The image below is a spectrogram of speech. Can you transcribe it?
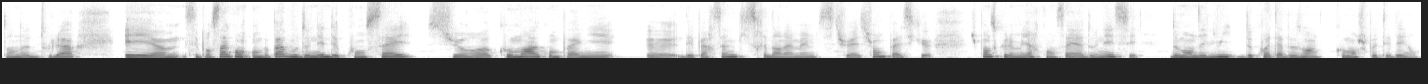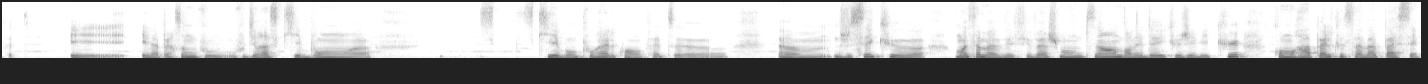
dans notre douleur. Et euh, c'est pour ça qu'on ne peut pas vous donner de conseils sur euh, comment accompagner des personnes qui seraient dans la même situation parce que je pense que le meilleur conseil à donner, c'est demander lui de quoi tu as besoin, comment je peux t'aider en fait. Et, et, la personne vous, vous dira ce qui est bon, ce qui est bon pour elle quoi en fait. Euh, je sais que moi, ça m'avait fait vachement bien dans les deuils que j'ai vécus, qu'on me rappelle que ça va passer,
